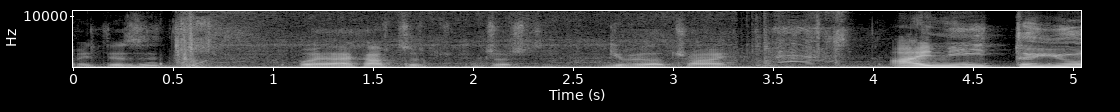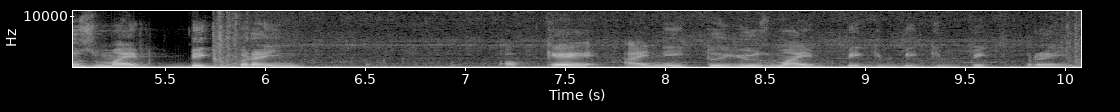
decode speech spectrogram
Wait, is it? Wait, I have to just give it a try. I need to use my big brain. Okay, I need to use my big, big, big brain.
